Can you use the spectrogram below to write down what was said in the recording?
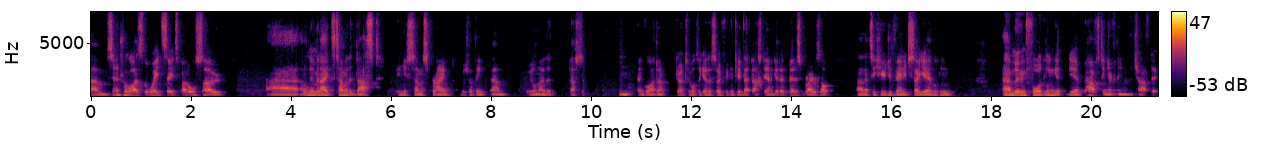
um, centralise the weed seeds, but also uh, eliminate some of the dust in your summer spraying, which I think um, we all know that dust and, and glide don't go too well together. So if we can keep that dust down and get a better spray result, uh, that's a huge advantage. So yeah, looking uh, moving forward, looking at yeah harvesting everything with the chaff deck.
